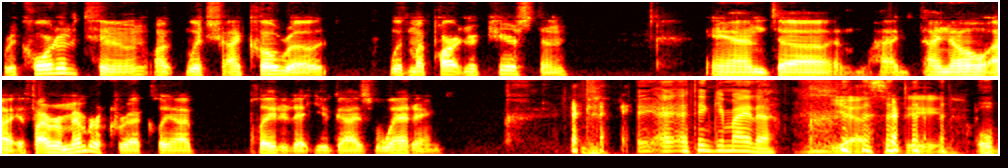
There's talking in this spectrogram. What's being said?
recorded a tune uh, which I co-wrote with my partner Kirsten. And uh, I I know uh, if I remember correctly, I played it at you guys' wedding. I, I think you might have. yes, indeed. Well,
